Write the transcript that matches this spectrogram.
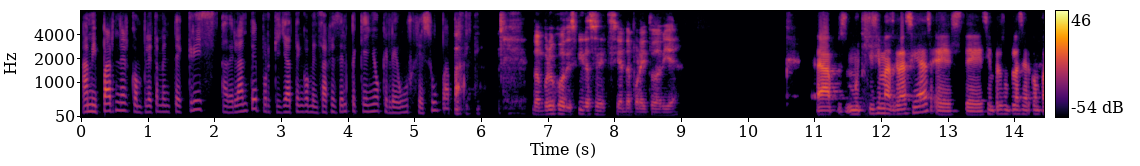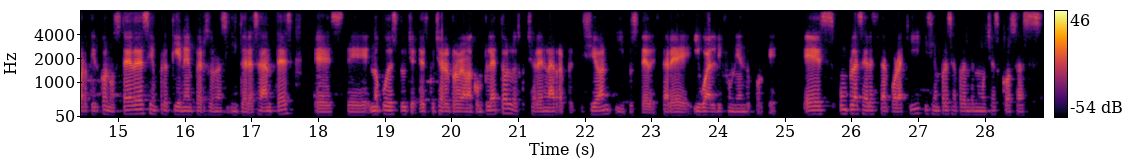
a mi partner completamente, Chris, adelante, porque ya tengo mensajes del pequeño que le urge su papá. Don Brujo, despídase si anda por ahí todavía. Ah, pues muchísimas gracias. Este, siempre es un placer compartir con ustedes. Siempre tienen personas interesantes. Este, no pude escuchar el programa completo, lo escucharé en la repetición y pues te estaré igual difundiendo porque es un placer estar por aquí y siempre se aprenden muchas cosas.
